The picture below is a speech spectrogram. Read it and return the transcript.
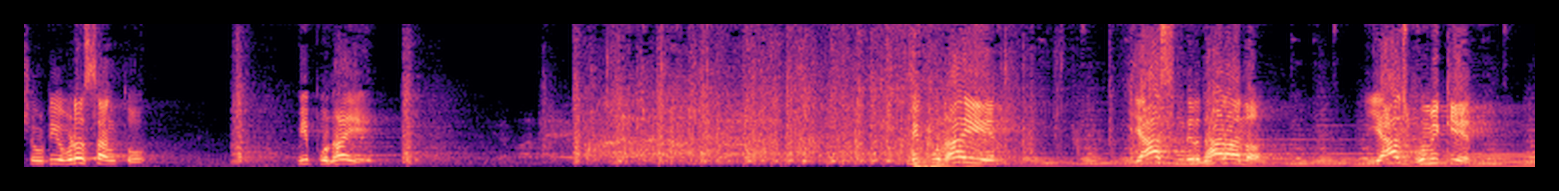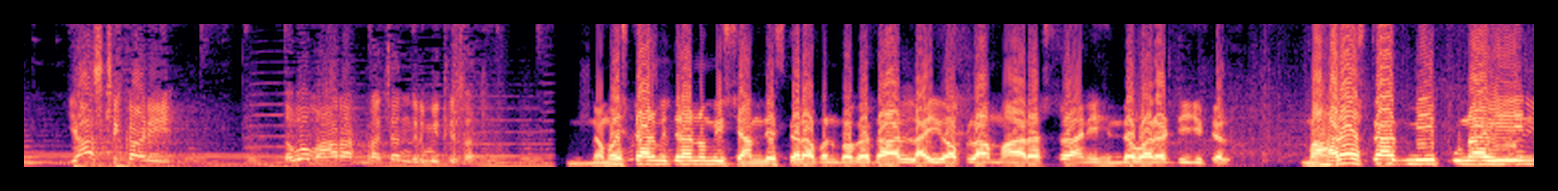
शेवटी एवढंच सांगतो मी पुन्हा येईन. मी पुन्हा येईन याच निर्धारानं याच भूमिकेत याच ठिकाणी नव महाराष्ट्राच्या निर्मितीसाठी. नमस्कार मित्रांनो मी श्यामदेशकर आपण बघत आहात लाईव्ह आपला महाराष्ट्र आणि हिंद भारत डिजिटल महाराष्ट्रात मी पुन्हा येईन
